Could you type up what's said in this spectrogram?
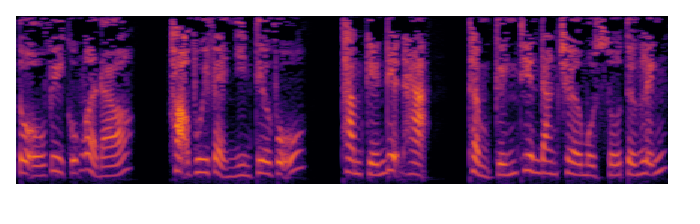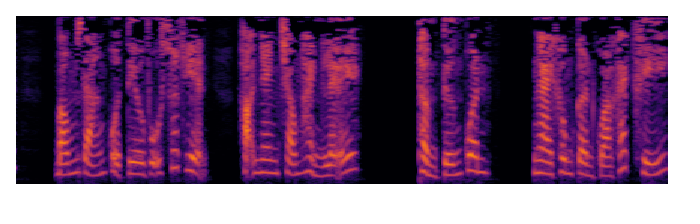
Tô Ố Vi cũng ở đó. Họ vui vẻ nhìn Tiêu Vũ, tham kiến điện hạ, Thẩm Kính Thiên đang chờ một số tướng lĩnh, bóng dáng của Tiêu Vũ xuất hiện, họ nhanh chóng hành lễ. Thẩm tướng quân, ngài không cần quá khách khí,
